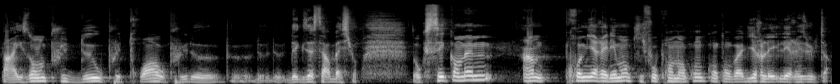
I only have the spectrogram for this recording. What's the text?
par exemple, plus de 2 ou plus de 3 ou plus d'exacerbation. De, Donc c'est quand même un premier élément qu'il faut prendre en compte quand on va lire les, résultats.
